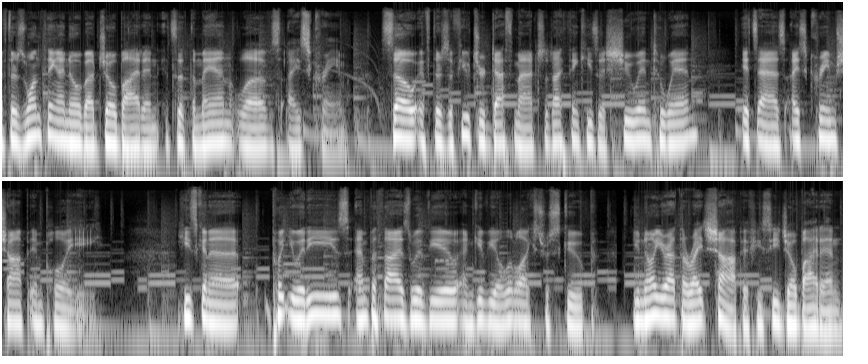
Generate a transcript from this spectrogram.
If there's one thing I know about Joe Biden, it's that the man loves ice cream. So if there's a future death match that I think he's a shoe in to win, it's as ice cream shop employee. He's going to put you at ease, empathize with you, and give you a little extra scoop. You know you're at the right shop if you see Joe Biden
